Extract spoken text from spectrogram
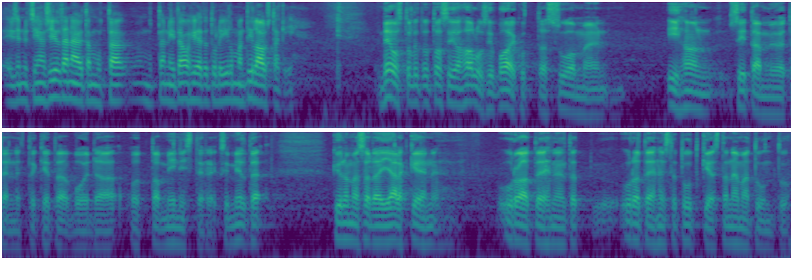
ei se nyt ihan siltä näytä, mutta, mutta niitä ohjeita tuli ilman tilaustakin. Neuvostoliitto tosiaan halusi vaikuttaa Suomeen ihan sitä myöten, että ketä voidaan ottaa ministereiksi. Miltä kylmän sodan jälkeen uratehneestä tutkijasta nämä tuntuu?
